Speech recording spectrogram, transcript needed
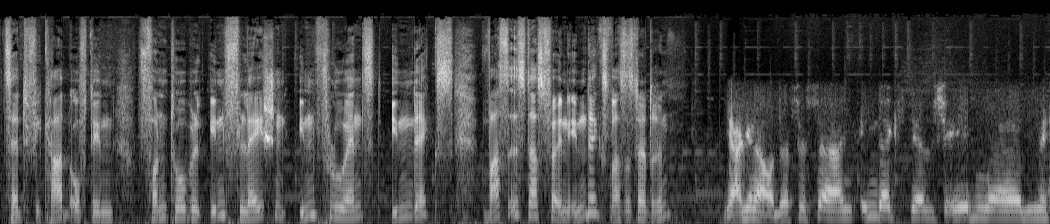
Zertifikat auf den Fontobel Inflation Influenced Index. Was ist das für ein Index? Was ist da drin? Ja, genau. Das ist ein Index, der sich eben äh, mit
